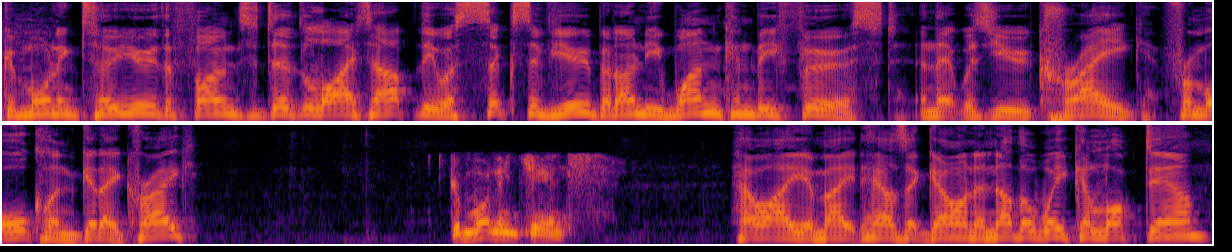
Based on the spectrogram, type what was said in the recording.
Good morning to you. The phones did light up. There were six of you, but only one can be first, and that was you, Craig from Auckland. G'day, Craig. Good morning, gents. How are you, mate? How's it going? Another week of lockdown?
